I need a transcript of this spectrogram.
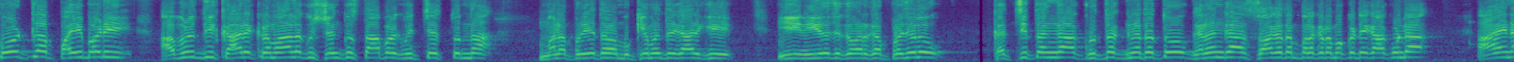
కోట్ల పైబడి అభివృద్ధి కార్యక్రమాలకు శంకుస్థాపనకు విచ్చేస్తున్న మన ప్రియతమ ముఖ్యమంత్రి గారికి ఈ నియోజకవర్గ ప్రజలు ఖచ్చితంగా కృతజ్ఞతతో ఘనంగా స్వాగతం పలకడం ఒక్కటే కాకుండా ఆయన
